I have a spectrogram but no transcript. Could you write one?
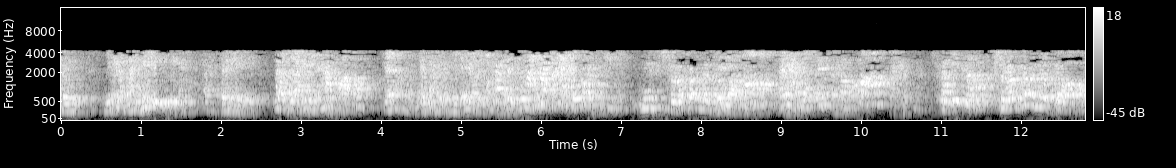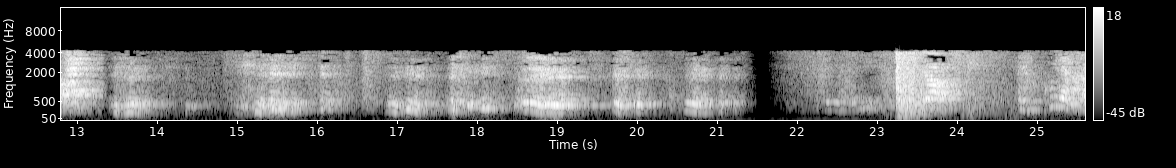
走。你看把你水的，哎，那这里天上花，真，哎，你这要赶紧走，那赶紧走。你吃了饭再走吧。哎呀，哎，好啊，大妹子，吃了饭再走。哎。呀，哎呀，回来了。哎，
